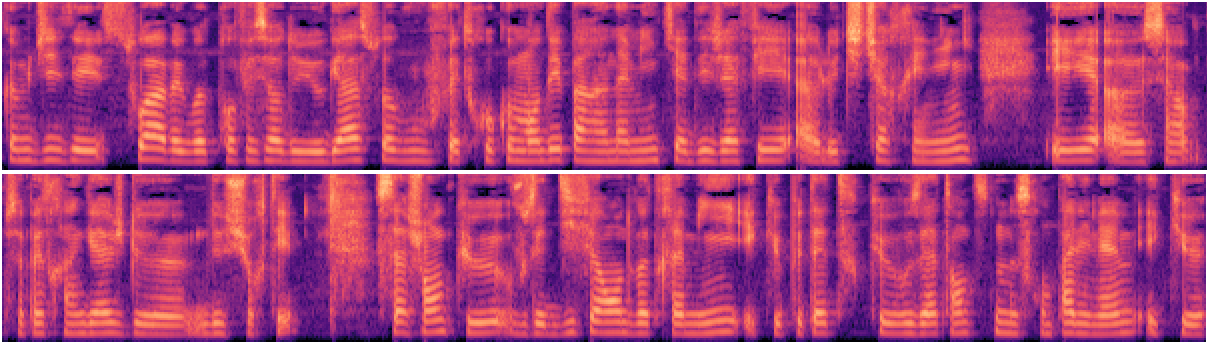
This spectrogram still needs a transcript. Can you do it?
comme je disais, soit avec votre professeur de yoga, soit vous vous faites recommander par un ami qui a déjà fait euh, le teacher training et euh, ça, peut être un gage de, sûreté, sachant que vous êtes différent de votre ami et que peut-être que vos attentes ne seront pas les mêmes et que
